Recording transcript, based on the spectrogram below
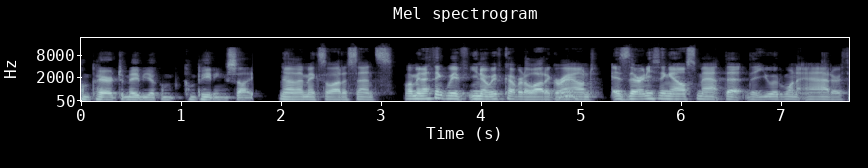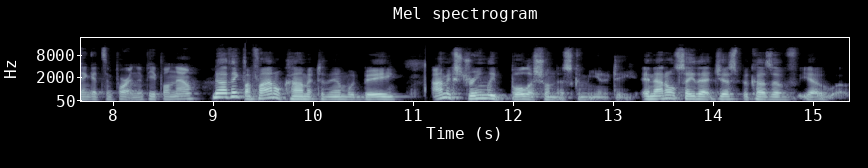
compared to maybe a com- competing site. No, that makes a lot of sense. Well, I mean, I think we've, you know, we've covered a lot of ground. Is there anything else, Matt, that, that you would want to add or think it's important that people know? No, I think my final comment to them would be I'm extremely bullish on this community. And I don't say that just because of, you know,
